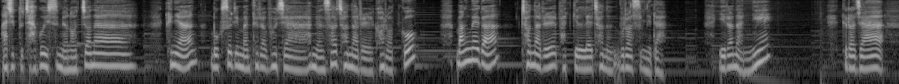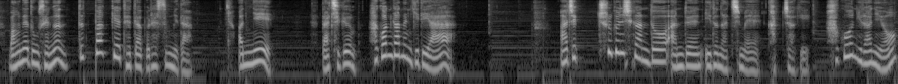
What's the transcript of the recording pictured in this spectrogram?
아직도 자고 있으면 어쩌나. 그냥 목소리만 들어보자 하면서 전화를 걸었고, 막내가 전화를 받길래 저는 물었습니다. 일어났니? 그러자 막내 동생은 뜻밖의 대답을 했습니다. 언니, 나 지금 학원 가는 길이야. 아직 출근 시간도 안 된 이른 아침에 갑자기 학원이라니요?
